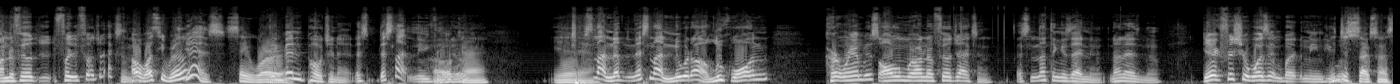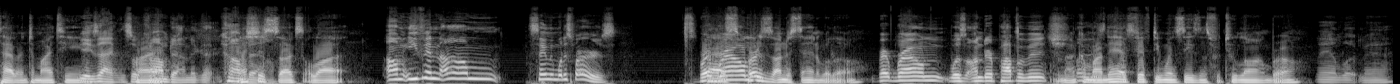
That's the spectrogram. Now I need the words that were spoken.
under Phil for Phil Jackson. Oh, was he really? Yes. Say word. They've been poaching that. That's that's not anything Oh, new. Yeah. That's not nothing. That's not new at all. Luke Walton, Kurt Rambis, all of them were under Phil Jackson. That's nothing. Is that new? None of that's new. Derek Fisher wasn't, but I mean, he it was just sucks when it's happening to my team. yeah, exactly. So Right. calm down, nigga. Calm that down. That just sucks a lot. um, even um, same thing with the Spurs. Brett Uh, Brown. Spurs is understandable though. Brett Brown was under Popovich. Nah, come on, they had 50 win seasons for too long, bro. man. Look, man.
